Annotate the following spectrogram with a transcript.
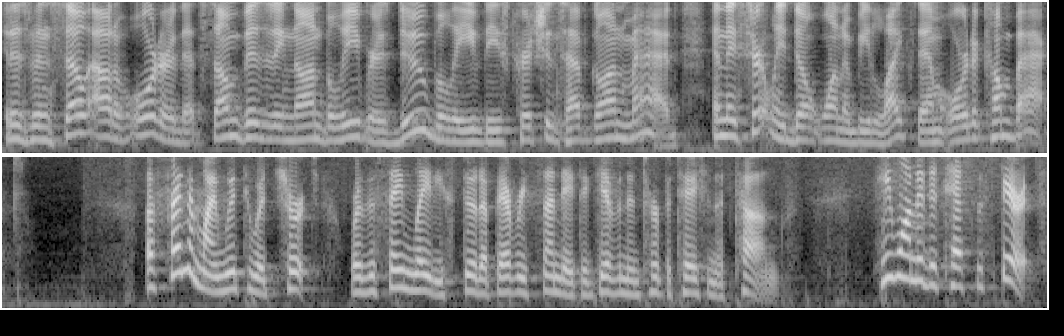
It has been so out of order that some visiting non believers do believe these Christians have gone mad, and they certainly don't want to be like them or to come back. A friend of mine went to a church where the same lady stood up every Sunday to give an interpretation of tongues. He wanted to test the spirits,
